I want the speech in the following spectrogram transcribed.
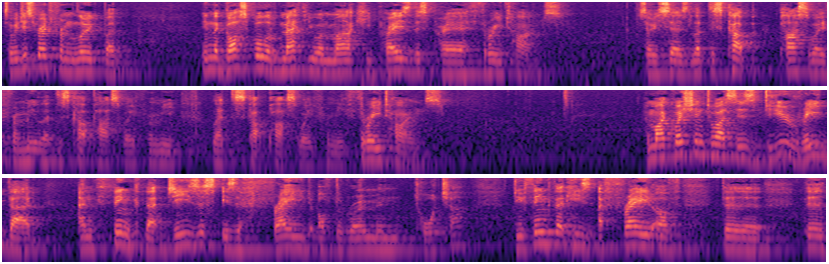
So we just read from Luke, but in the Gospel of Matthew and Mark, he prays this prayer three times. So he says, Let this cup pass away from me, let this cup pass away from me, let this cup pass away from me. Three times. And my question to us is do you read that and think that Jesus is afraid of the Roman torture? Do you think that he's afraid of the, the,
